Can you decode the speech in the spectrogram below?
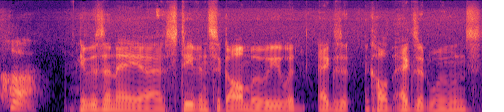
Huh. He was in a uh, Steven Seagal movie with exit called Exit Wounds.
